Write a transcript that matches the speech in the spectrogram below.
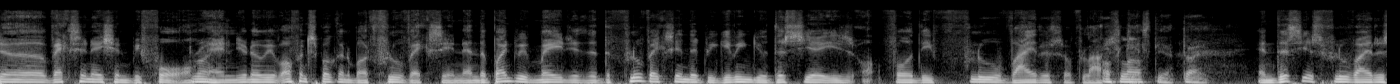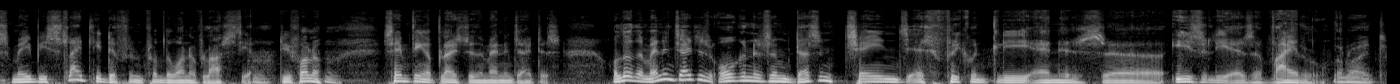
uh, vaccination before, Right. and you know we've often spoken about flu vaccine, and the point we've made is that the flu vaccine that we're giving you this year is for the flu virus of last Of year, last year, right. And this year's flu virus may be slightly different from the one of last year. Do you follow? Same thing applies to the meningitis. Although the meningitis organism doesn't change as frequently and as uh, easily as a viral Right.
